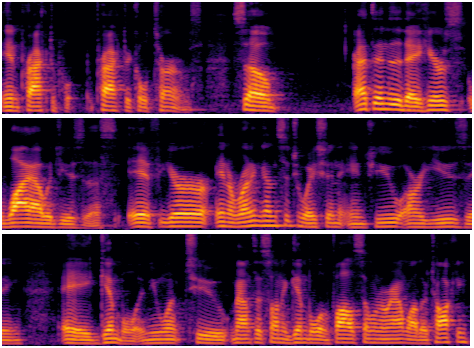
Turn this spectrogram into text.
in practical practical terms. So at the end of the day, here's why I would use this. If you're in a running gun situation and you are using a gimbal and you want to mount this on a gimbal and follow someone around while they're talking,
